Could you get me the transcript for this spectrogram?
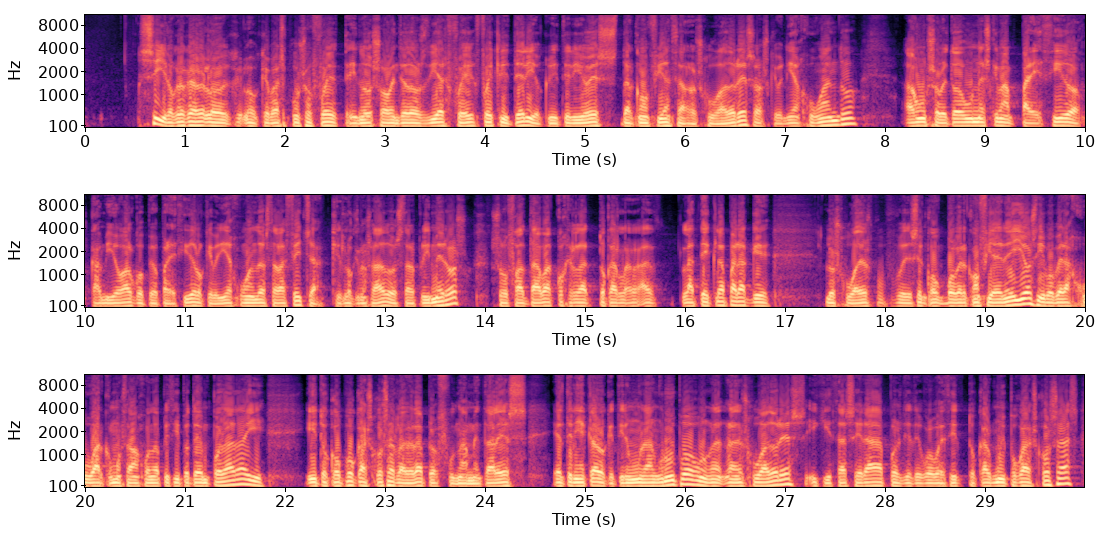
Sí, yo creo que lo, que más puso fue, teniendo solamente dos días, fue, fue criterio. Criterio es dar confianza a los jugadores, a los que venían jugando, aún sobre todo un esquema parecido, cambió algo, pero parecido a lo que venían jugando hasta la fecha, que es lo que nos ha dado estar primeros. Solo faltaba coger la, tocar la tecla para que los jugadores pudiesen volver a confiar en ellos y volver a jugar como estaban jugando al principio de temporada y, tocó pocas cosas, la verdad, pero fundamental es, él tenía claro que tiene un gran grupo, grandes jugadores y quizás era, pues ya te vuelvo a decir, tocar muy pocas cosas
